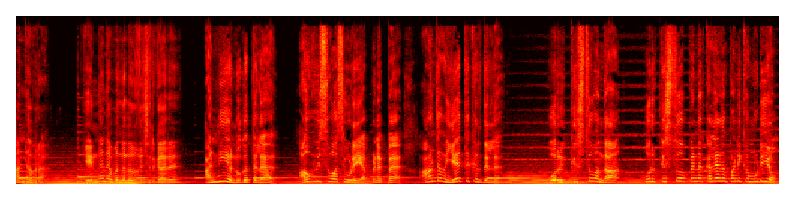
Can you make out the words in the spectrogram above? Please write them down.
ஆண்டவரா? என்ன நிபந்தனை விதிச்சிருக்காரு? அந்நிய நுகத்துல அவ்விசுவாசியுடைய பிணைப்ப ஆண்டவன் ஏத்துக்கிறது இல்ல ஒரு கிறிஸ்துவன் தான் ஒரு கிறிஸ்துவ பெண்ணை கல்யாணம் பண்ணிக்க முடியும்.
